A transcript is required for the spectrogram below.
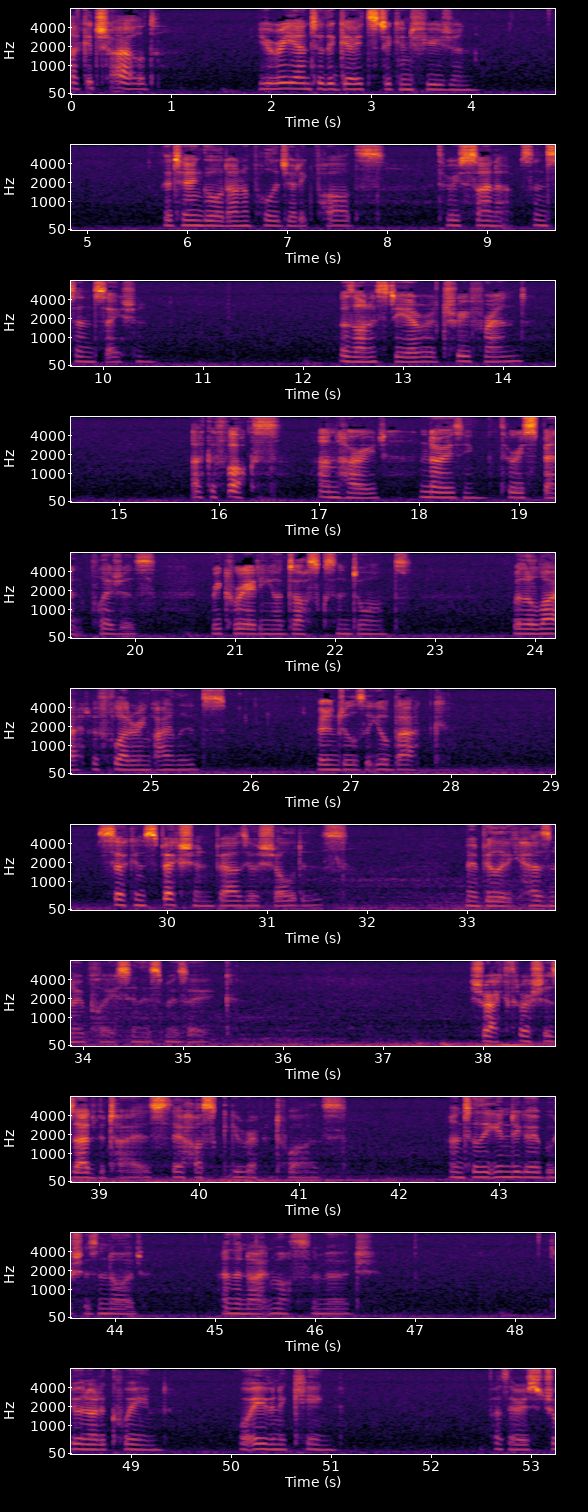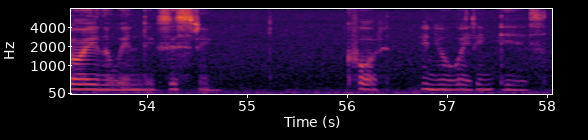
Like a child, you re enter the gates to confusion, the tangled, unapologetic paths through synapse and sensation. Was honesty ever a true friend? Like a fox, unhurried, nosing through spent pleasures, recreating your dusks and dawns, with the light of fluttering eyelids, angels at your back. Circumspection bows your shoulders. Nobility has no place in this mosaic. Shrike thrushes advertise their husky repertoires until the indigo bushes nod and the night moths emerge. You are not a queen or even a king, but there is joy in the wind existing, caught in your waiting ears.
